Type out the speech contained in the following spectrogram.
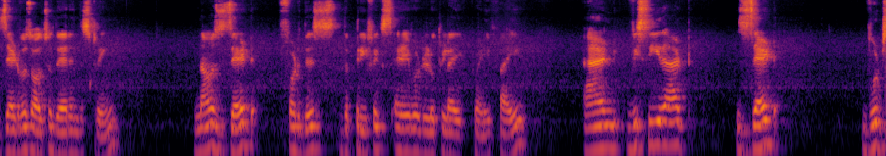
Z was also there in the string. Now Z for this, the prefix array would look like 25 and we see that Z would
